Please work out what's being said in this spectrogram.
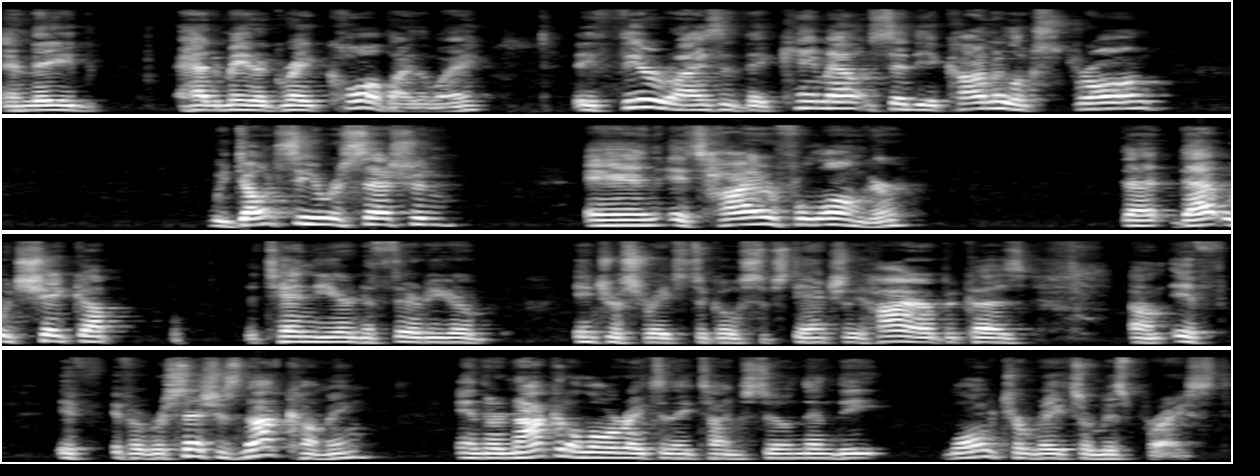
and they had made a great call, by the way. They theorized that they came out and said the economy looks strong. We don't see a recession, and it's higher for longer. That that would shake up the ten year and the thirty year interest rates to go substantially higher because um, if if if a recession is not coming and they're not going to lower rates anytime soon, then the long term rates are mispriced.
